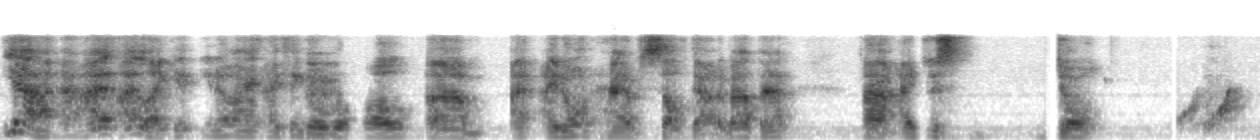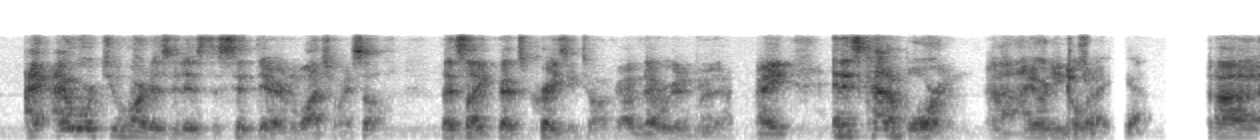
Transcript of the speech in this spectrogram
Yeah, I, I like it. You know, I, I think Mhm. overall, um, I, I don't have self doubt about that. Uh, I just don't. I, I work too hard as it is to sit there and watch myself. That's like that's crazy talk. I'm never gonna do Right. that. Right? And it's kind of boring. Uh, I already know That's what I right. Yeah. uh,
